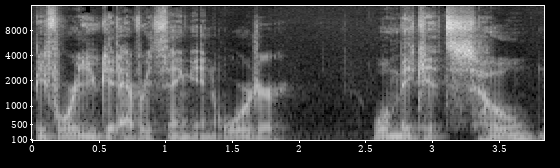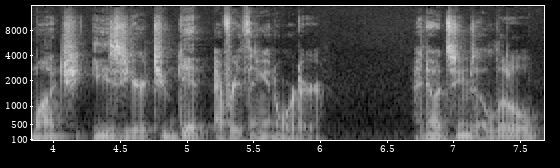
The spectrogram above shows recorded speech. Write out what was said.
before you get everything in order, will make it so much easier to get everything in order. I know it seems a little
